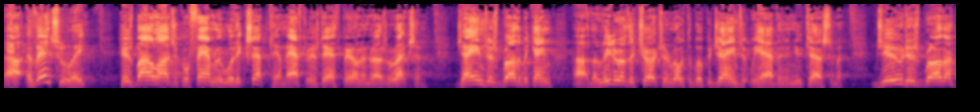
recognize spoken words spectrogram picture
Now, eventually, his biological family would accept him after his death, burial, and resurrection. James, his brother, became uh, the leader of the church and wrote the book of James that we have in the New Testament. Jude, his brother,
